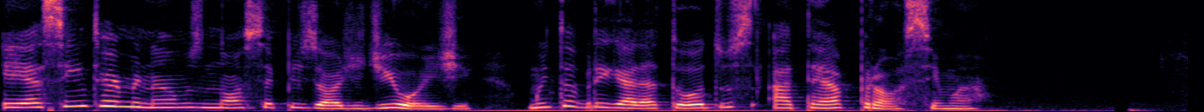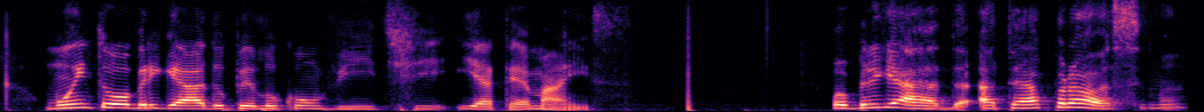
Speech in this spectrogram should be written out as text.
E assim terminamos nosso episódio de hoje. Muito obrigada a todos, até a próxima. Muito obrigado pelo convite e até mais. Obrigada, até a próxima.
